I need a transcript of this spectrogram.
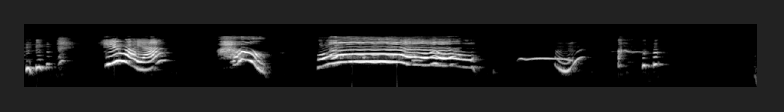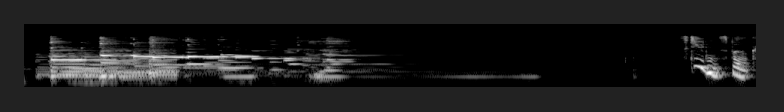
Here I am. Book.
